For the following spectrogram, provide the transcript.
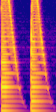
Tchau.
